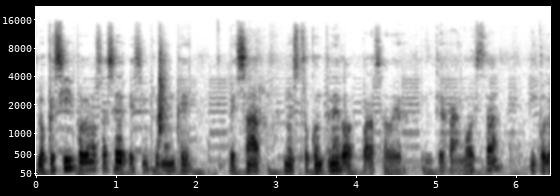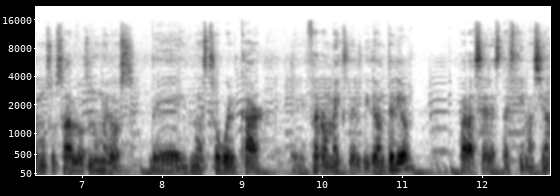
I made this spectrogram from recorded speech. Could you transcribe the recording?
Lo que sí podemos hacer es simplemente pesar nuestro contenedor para saber en qué rango está y podemos usar los números de nuestro well car de Ferromex del video anterior para hacer esta estimación.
